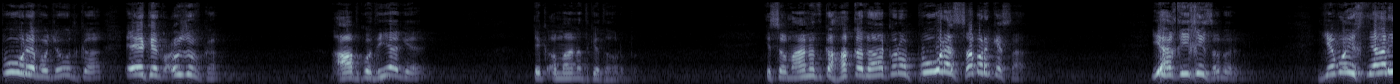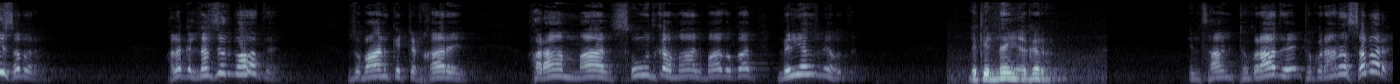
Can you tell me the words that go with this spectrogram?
پورے وجود کا، ایک ایک عضو کا۔ آپ کو دیا گیا ایک امانت کے طور پر۔ اس امانت کا حق ادا کرو پورے صبر کے ساتھ۔ یہ حقیقی صبر ہے، یہ وہ اختیاری صبر ہے۔ حالانکہ لذت بہت ہے، زبان کے چٹخارے حرام مال، سود کا مال بعض اوقات ملینز میں ہوتا ہے۔ لیکن نہیں، اگر انسان ٹھکرا دے، ٹھکرانا صبر ہے،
